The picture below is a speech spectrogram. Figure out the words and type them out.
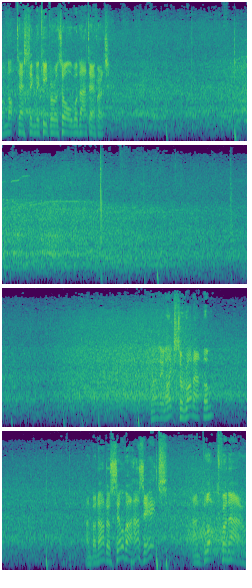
I'm not testing the keeper at all with that effort. Well, he likes to run at them. And Bernardo Silva has it. And blocked for now.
